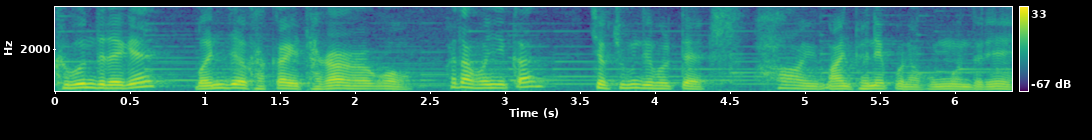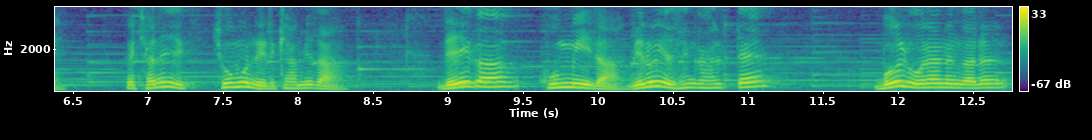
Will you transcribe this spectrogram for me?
그분들에게 먼저 가까이 다가가고 하다 보니까 지역 주민들이 볼 때 아, 많이 변했구나 공무원들이. 그래서 저는 주문을 이렇게 합니다. 내가 국민이다 민원이다 생각할 때 뭘 원하는가를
